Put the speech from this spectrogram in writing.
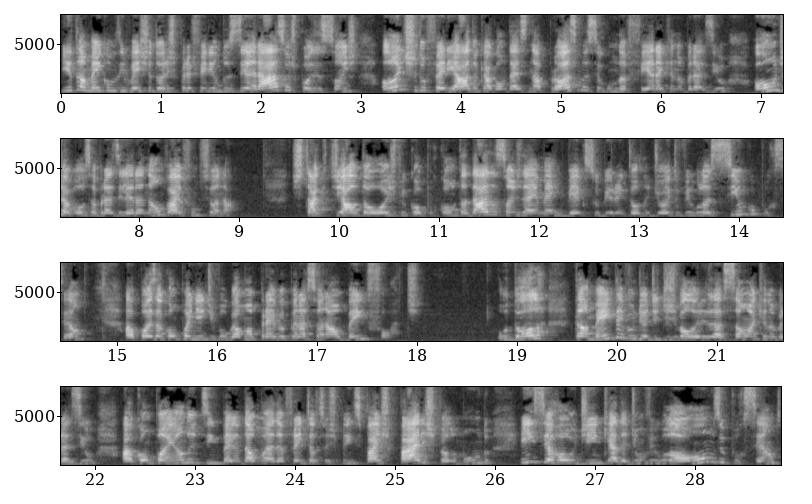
e também com os investidores preferindo zerar suas posições antes do feriado que acontece na próxima segunda-feira aqui no Brasil, onde a bolsa brasileira não vai funcionar. Destaque de alta hoje ficou por conta das ações da MRV, que subiram em torno de 8,5%, após a companhia divulgar uma prévia operacional bem forte. O dólar também teve um dia de desvalorização aqui no Brasil, acompanhando o desempenho da moeda frente aos seus principais pares pelo mundo, encerrou o dia em queda de 1,11%,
